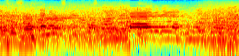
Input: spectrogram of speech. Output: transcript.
This was, I mean, it's, it's a lot of Maybe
